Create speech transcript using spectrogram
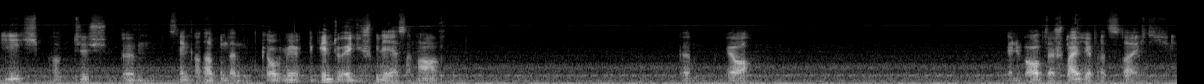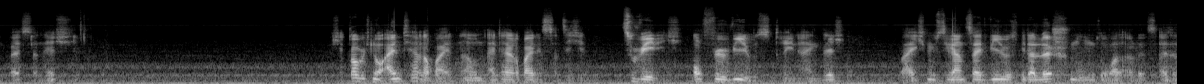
ich praktisch ähm, das Lenkrad habe und dann kaufe ich mir eventuell die Spiele erst danach. Ähm, ja. Wenn überhaupt der Speicherplatz reicht. Ich weiß ja nicht. Ich habe glaube ich nur ein Terabyte, ne? Und ein Terabyte ist tatsächlich zu wenig. Auch für Videos drehen eigentlich. Weil ich muss die ganze Zeit Videos wieder löschen und sowas alles. Also.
